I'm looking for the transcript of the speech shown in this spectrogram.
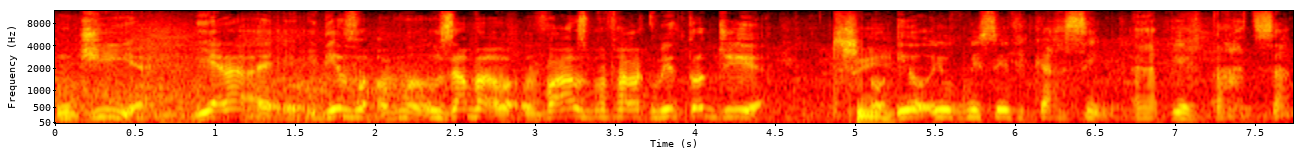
um dia, e era, e Deus usava o vaso para falar comigo todo dia. Sim. Eu, eu comecei a ficar assim, apertado, sabe?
